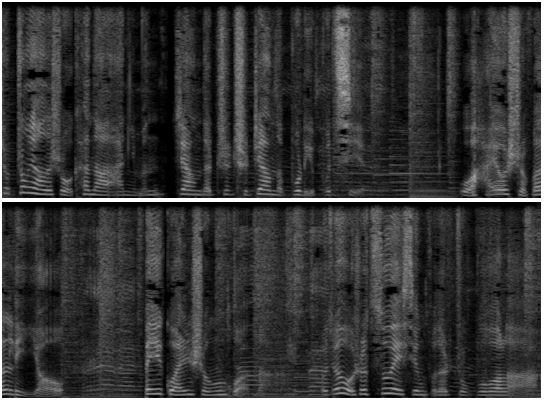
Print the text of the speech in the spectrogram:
就重要的是，我看到啊，你们这样的支持，这样的不离不弃，我还有什么理由悲观生活呢？我觉得我是最幸福的主播了。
